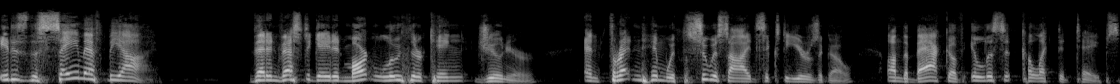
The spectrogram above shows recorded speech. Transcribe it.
It is the same FBI that investigated Martin Luther King Jr. and threatened him with suicide 60 years ago on the back of illicit collected tapes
